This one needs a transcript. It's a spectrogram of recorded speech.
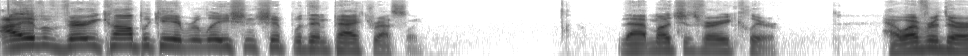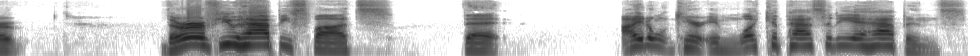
I have a very complicated relationship with Impact Wrestling. That much is very clear. However, there are there are a few happy spots that I don't care in what capacity it happens.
